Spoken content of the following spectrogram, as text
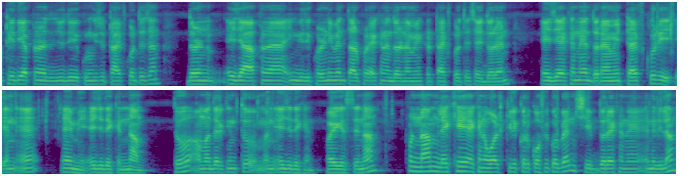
উঠিয়ে দিয়ে আপনারা যদি কোনো কিছু টাইপ করতে চান, ধরেন এই যে আপনারা ইংরেজি করে নেবেন, তারপর এখানে ধরেন আমি একটা টাইপ করতে চাই, ধরেন এই যে এখানে ধরেন আমি টাইপ করি এন এ এম এই যে দেখেন নাম। তো আমাদের কিন্তু মানে এই যে দেখেন, হয়ে গেছে নাম। নাম লিখে এখানে ওয়ার্ল্ড ক্লিক করে কপি করবেন শিপ ধরে এখানে এনে দিলাম।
